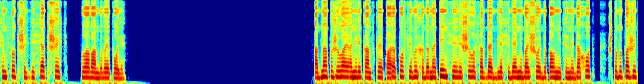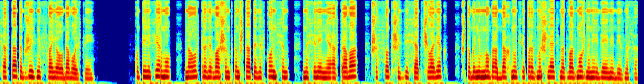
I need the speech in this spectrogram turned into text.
766. Лавандовое поле. Одна пожилая американская пара после выхода на пенсию решила создать для себя небольшой дополнительный доход, чтобы пожить остаток жизни в свое удовольствие. Купили ферму, на острове Вашингтон штата Висконсин, население острова, 660 человек, чтобы немного отдохнуть и поразмышлять над возможными идеями бизнеса.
